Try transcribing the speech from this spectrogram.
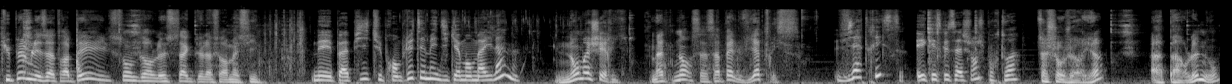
Tu peux me les attraper Ils sont dans le sac de la pharmacie. Mais papy, tu prends plus tes médicaments Mylan? Non, ma chérie. Maintenant, ça s'appelle Viatrice. Viatrice? Et qu'est-ce que ça change pour toi? Ça change rien, à part le nom.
